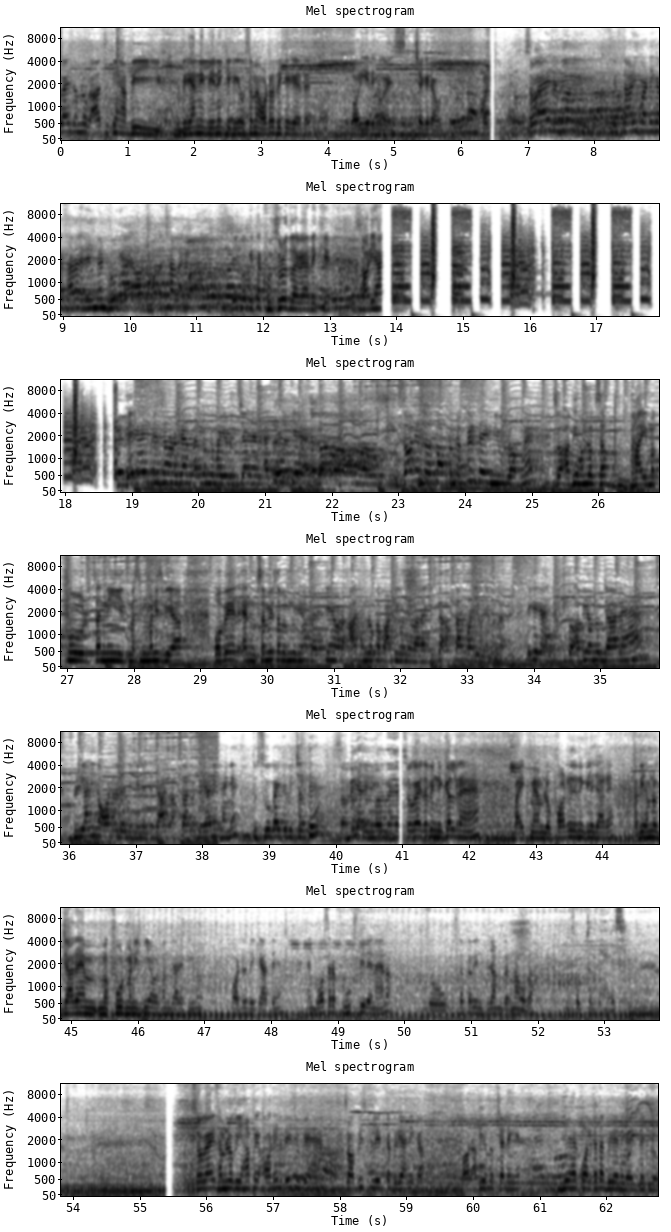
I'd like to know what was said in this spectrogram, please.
Guys हम लोग आ चुके हैं अभी बिरयानी लेने के लिए। उस समय ऑर्डर देके गए थे। और ये देखो guys check it out so guys अभी इफ्तारी पार्टी का सारा अरेंजमेंट हो गया है और बहुत अच्छा लग। देखो कितना खूबसूरत लग रहा है, देखिए। और यहाँ my YouTube channel SLK Vlogs. स्वागत है दोस्तों आपका मैं फिर से एक न्यू ब्लॉग में सो so, अभी हम लोग सब भाई मकफूर सनी मसीन मनीष भैया ओबेद एंड समीर सब हम लोग यहाँ बैठते हैं और आज हम लोग का पार्टी होने वाला है किसका? अफ्तार पार्टी होने वाला है। ठीक है गाइस तो अभी हम लोग जा रहे हैं बिरयानी का ऑर्डर देने के लिए। तो आज अफ्तार में बिरयानी खाएँगे। तो सो गाइस अभी चलते हैं बिरयानी सो गाइस अभी निकल रहे हैं। बाइक में हम लोग ऑर्डर देने के लिए जा रहे हैं। अभी हम लोग जा रहे हैं मकफूर मनीष भैया और हम जा रहे हैं तीनों ऑर्डर दे के आते हैं। एंड बहुत सारा फ्रूट्स भी लेना है ना? तो उस सब का भी इंतज़ाम करना होगा। तो सब चलते हैं ऐसे सो गाइज़ हम लोग यहाँ पे ऑर्डर दे चुके हैं 24 प्लेट का बिरयानी का। और अभी हम लोग चलेंगे। ये है कोलकाता बिरयानी गाइज़ देख लो।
